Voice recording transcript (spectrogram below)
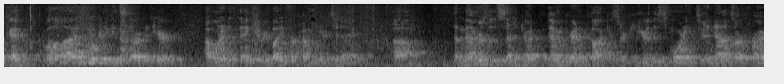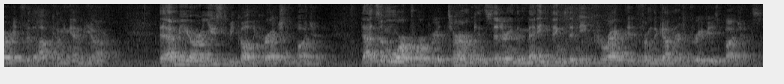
Okay, well, uh, we're going to get started here. I wanted to thank everybody for coming here today. Um, the members of the Senate Democratic Caucus are here this morning to announce our priority for the upcoming MBR. The MBR used to be called the Corrections Budget. That's a more appropriate term considering the many things that need corrected from the governor's previous budgets.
